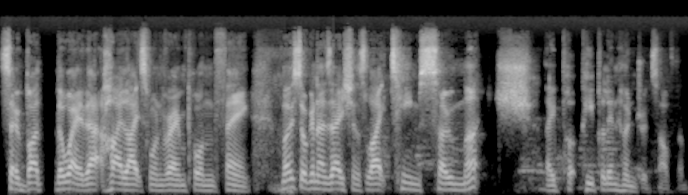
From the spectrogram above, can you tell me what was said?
So by the way that highlights one very important thing. Most organizations like teams so much they put people in hundreds of them.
